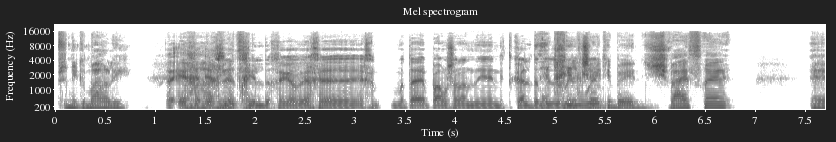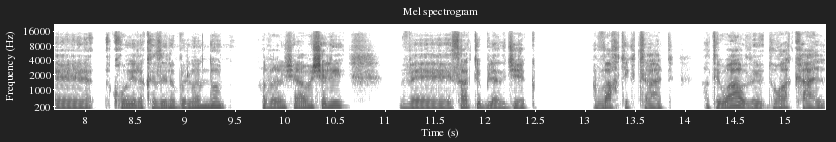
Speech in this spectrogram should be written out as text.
פשוט נגמר לי. איך, איך זה התחיל דרך אגב איך, איך מתי הפעם ראשונה נתקלת בזה? זה התחיל כשהייתי בן 17 אה, לקחו אותי לקזינו בלונדון חברים של אבא שלי והשחקתי בלק ג'ק. הרווחתי קצת אמרתי וואו זה נורא קל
